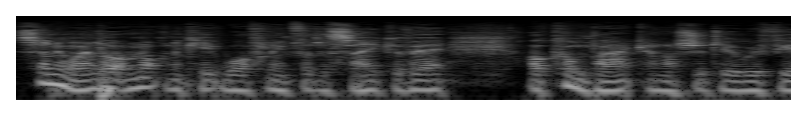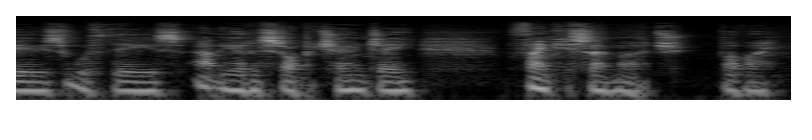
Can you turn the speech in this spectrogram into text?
So anyway, look, I'm not going to keep waffling for the sake of it. I'll come back and I should do reviews with these at the earliest opportunity. Thank you so much. Bye-bye.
